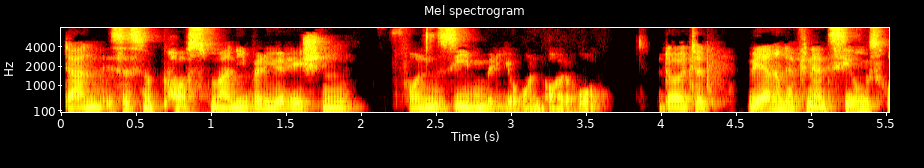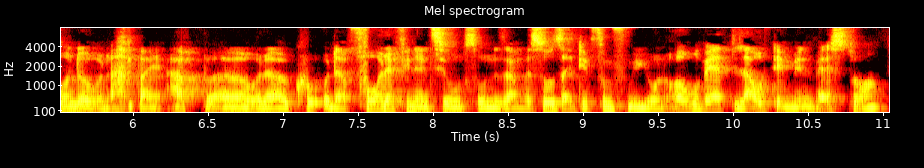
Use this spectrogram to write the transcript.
dann ist es eine Post-Money Valuation von 7 Millionen Euro. Bedeutet, während der Finanzierungsrunde oder bei ab äh, oder, oder vor der Finanzierungsrunde, sagen wir es so, seid ihr 5 Millionen Euro wert, laut dem Investor.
